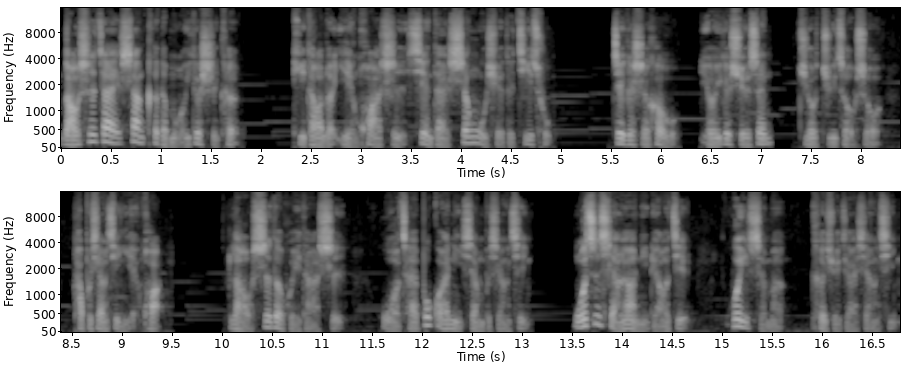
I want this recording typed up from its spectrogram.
老师在上课的某一个时刻提到了演化是现代生物学的基础。这个时候，有一个学生就举手说他不相信演化。老师的回答是：“我才不管你相不相信，我只想要你了解为什么科学家相信。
